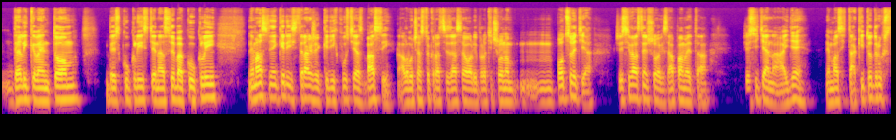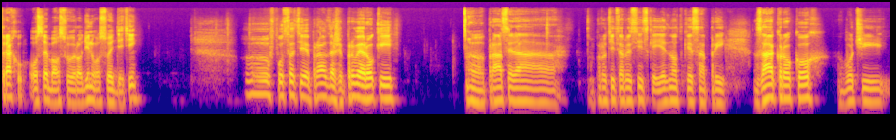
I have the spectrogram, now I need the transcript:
delikventom, bez kuklí ste na seba kukli. Nemal ste niekedy strach, že keď ich pustia z basy, alebo častokrát ste zasahovali proti členom podsvetia, že si vlastne človek zapamätá, že si ťa nájde? Nemal si takýto druh strachu o seba, o svoju rodinu, o svoje deti? V podstate je pravda, že prvé roky práce na protiteroristickej jednotke sa pri zákrokoch voči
